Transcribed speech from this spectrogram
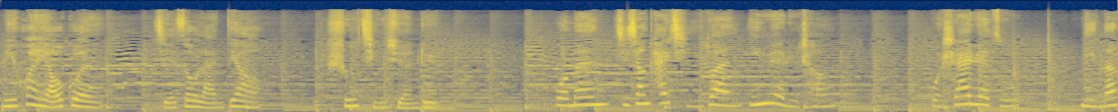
迷幻摇滚，节奏蓝调，抒情旋律。我们即将开启一段音乐旅程。我是爱乐族，你呢？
